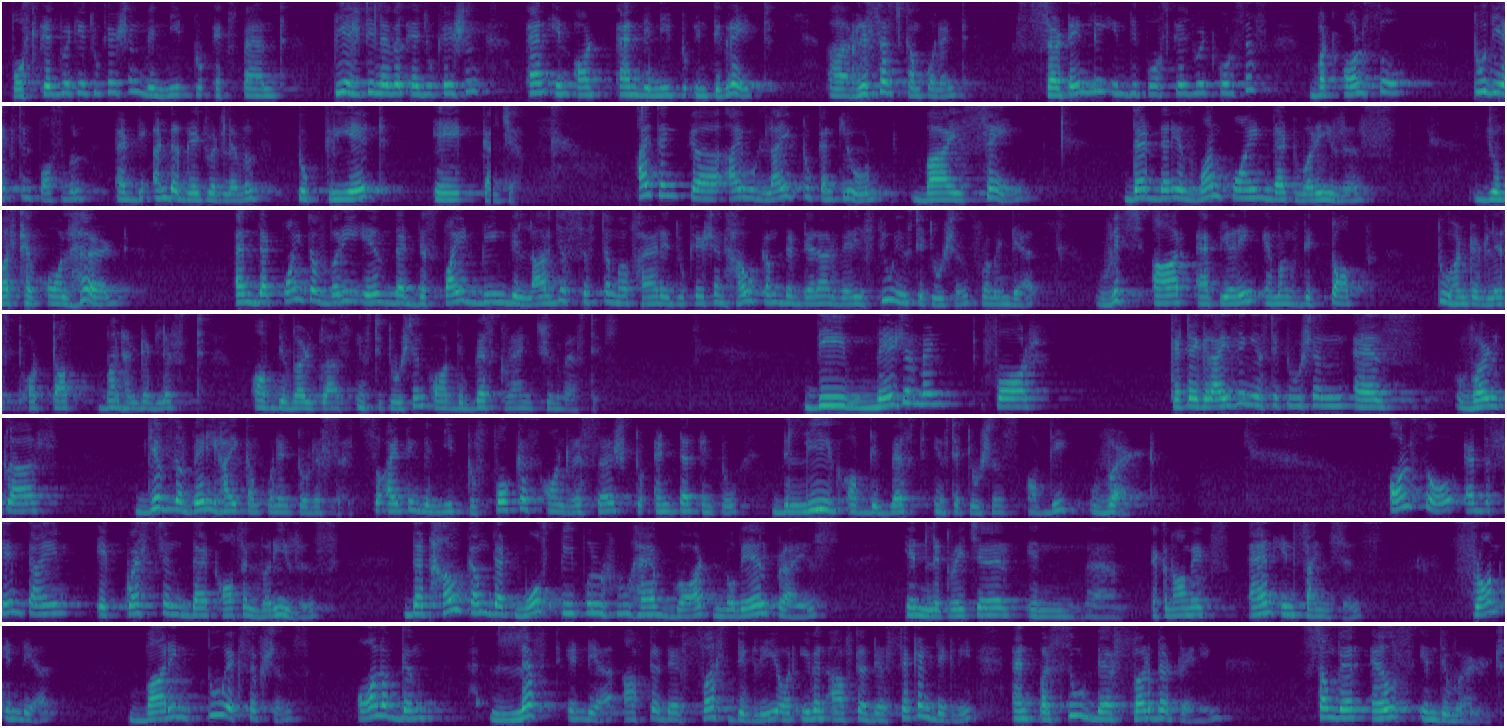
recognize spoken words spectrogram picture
postgraduate education, we need to expand PhD level education, and, in, and we need to integrate research component certainly in the postgraduate courses, but also to the extent possible at the undergraduate level to create a culture. I think uh, I would like to conclude by saying that there is one point that worries us. You must have all heard and that point of worry is that despite being the largest system of higher education, how come that there are very few institutions from India which are appearing amongst the top 200 list or top 100 list of the world-class institution or the best ranked universities. The measurement for categorizing institution as world-class gives a very high component to research. So I think we need to focus on research to enter into the league of the best institutions of the world. Also, at the same time, a question that often worries us that how come that most people who have got Nobel Prize in literature, in uh, economics, and in sciences from India barring two exceptions, all of them left India after their first degree or even after their second degree and pursued their further training somewhere else in the world.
